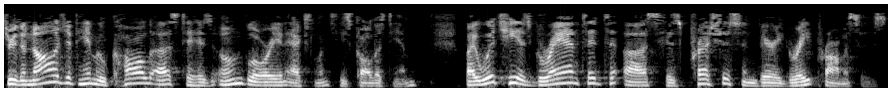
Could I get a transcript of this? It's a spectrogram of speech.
Through the knowledge of Him who called us to His own glory and excellence, He's called us to Him, by which He has granted to us His precious and very great promises,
